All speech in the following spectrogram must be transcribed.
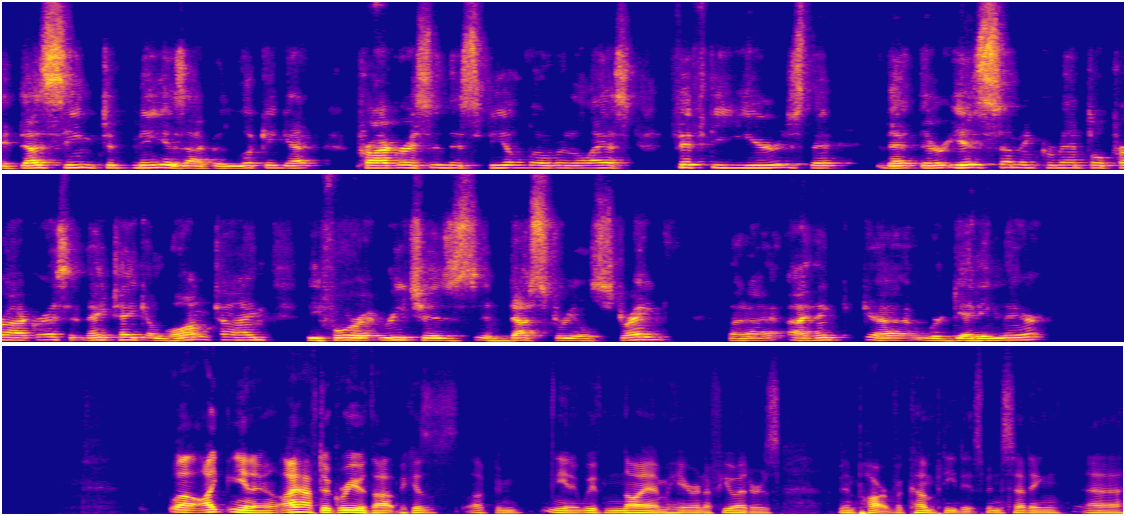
it does seem to me, as I've been looking at progress in this field over the last 50 years, that that there is some incremental progress. It may take a long time before it reaches industrial strength, but I, I think uh, we're getting there. Well, I you know I have to agree with that because I've been you know with NIAM here and a few others. I've been part of a company that's been selling uh,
